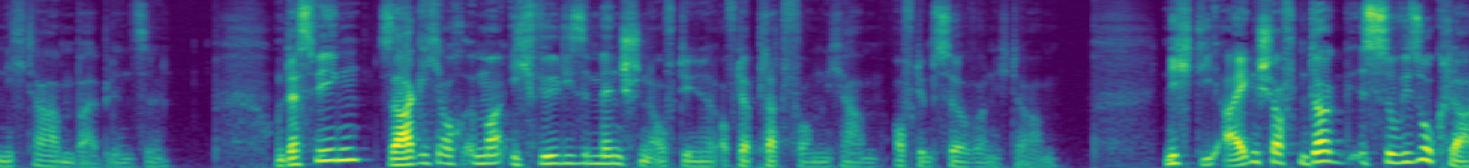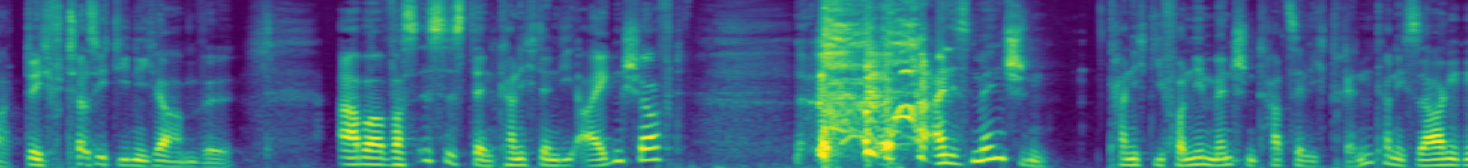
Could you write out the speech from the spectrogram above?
nicht haben bei Blinzeln. Und deswegen sage ich auch immer, ich will diese Menschen auf, den, auf der Plattform nicht haben, auf dem Server nicht haben. Nicht die Eigenschaften, da ist sowieso klar, dass ich die nicht haben will. Aber was ist es denn? Kann ich denn die Eigenschaft eines Menschen, kann ich die von dem Menschen tatsächlich trennen? Kann ich sagen,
